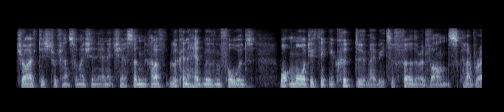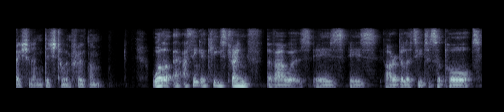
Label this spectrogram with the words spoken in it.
drive digital transformation in the NHS and kind of looking ahead moving forward? what more do you think you could do maybe to further advance collaboration and digital improvement? Well, I think a key strength of ours is is our ability to support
